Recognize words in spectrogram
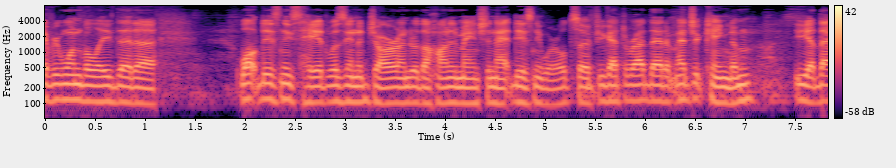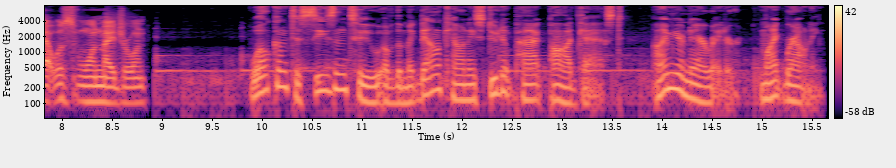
everyone believed that uh, Walt Disney's head was in a jar under the Haunted Mansion at Disney World. So if you got to ride that at Magic Kingdom, yeah, that was one major one. Welcome to season two of the McDowell County Student Pack podcast. I'm your narrator, Mike Browning.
